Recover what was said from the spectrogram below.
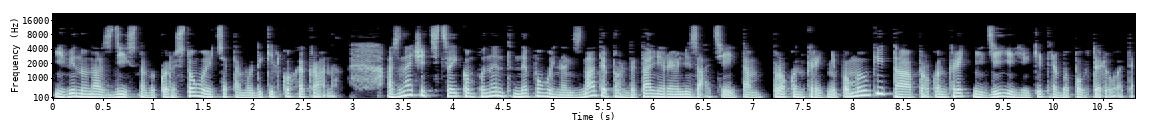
і він у нас дійсно використовується там у декількох екранах. А значить, цей компонент не повинен знати про деталі реалізації, там про конкретні помилки та про конкретні дії, які треба повторювати.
